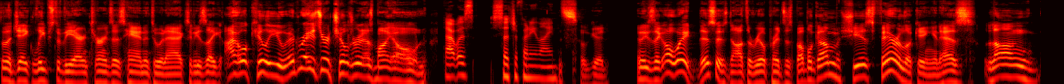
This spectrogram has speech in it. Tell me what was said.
So then Jake leaps through the air and turns his hand into an axe, and he's like, I will kill you and raise your children as my own. That was such a funny line. It's so good. And he's like, oh, wait, this is not the real Princess Bubblegum. She is fair looking and has long,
